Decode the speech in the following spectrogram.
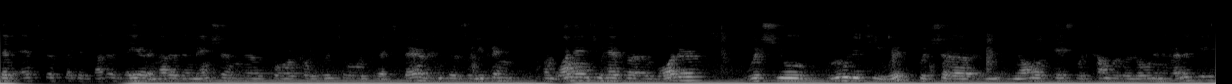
that adds just like another layer, another dimension for for you to to experiment. so you can, on one hand, you have water which you brew the tea with, which uh, in, in normal case would come with a low minerality,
